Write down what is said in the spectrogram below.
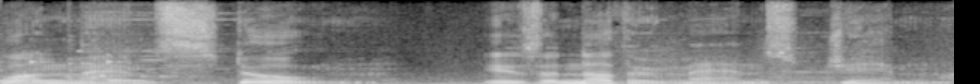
One man's stone is another man's gem.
